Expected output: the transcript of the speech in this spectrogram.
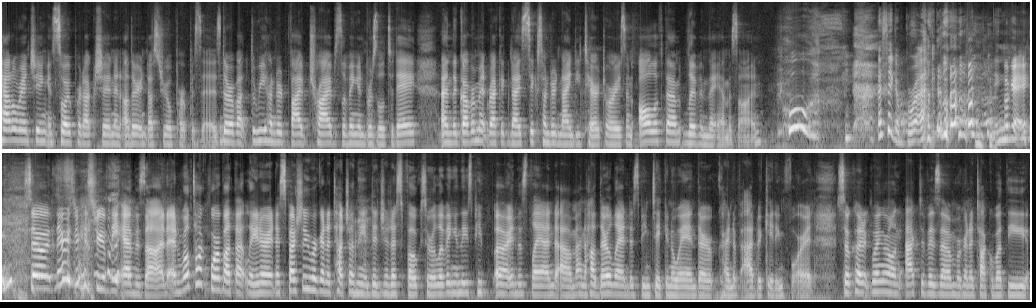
cattle ranching and soy production and other industrial purposes. There are about 305 tribes living in Brazil today, and the government recognized 690 territories, and all of them live in the Amazon. Whew. Let's take a breath. Okay, so there's your history of the Amazon, and we'll talk more about that later. And especially, we're going to touch on the indigenous folks who are living in these peop- uh, in this land um, and how their land is being taken away, and they're kind of advocating for it. So, kind of going along activism, we're going to talk about the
